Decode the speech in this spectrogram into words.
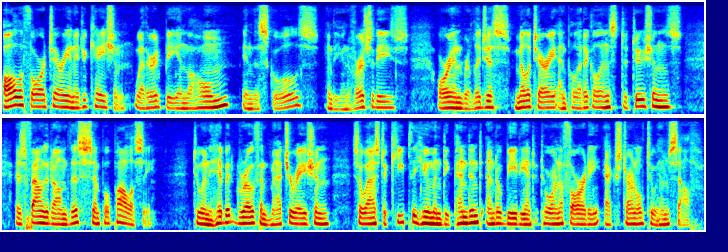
all authoritarian education, whether it be in the home, in the schools, in the universities, or in religious, military, and political institutions, is founded on this simple policy to inhibit growth and maturation so as to keep the human dependent and obedient to an authority external to himself.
